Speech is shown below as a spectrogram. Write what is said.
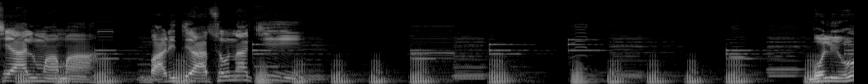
শেয়াল মামা বাড়িতে আসো নাকি? বলি ও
